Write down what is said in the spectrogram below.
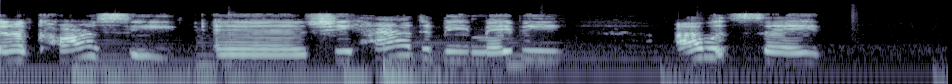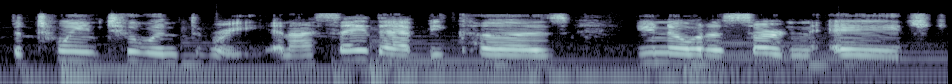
in a car seat and she had to be maybe i would say between two and three. And i say that because you know at a certain age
